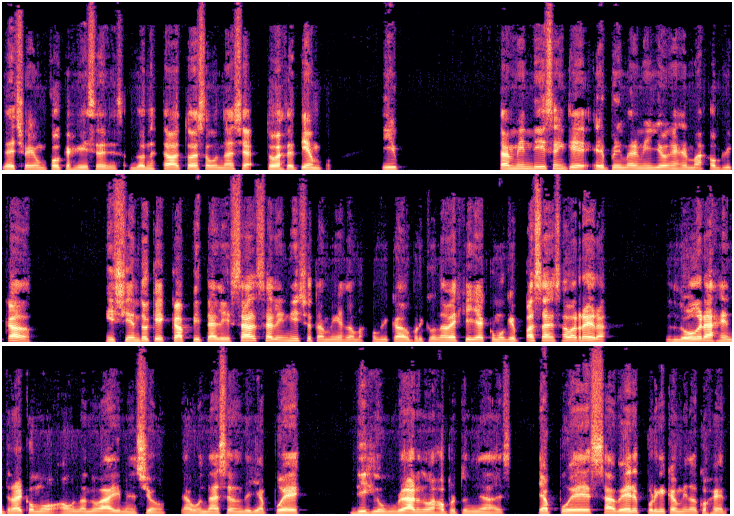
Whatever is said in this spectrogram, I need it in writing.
De hecho, hay un podcast que dice eso, ¿dónde estaba toda esa abundancia todo este tiempo? Y también dicen que el primer millón es el más complicado. Y siento que capitalizarse al inicio también es lo más complicado, porque una vez que ya como que pasas esa barrera, logras entrar como a una nueva dimensión de abundancia donde ya puedes vislumbrar nuevas oportunidades, ya puedes saber por qué camino coger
